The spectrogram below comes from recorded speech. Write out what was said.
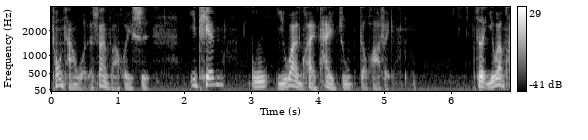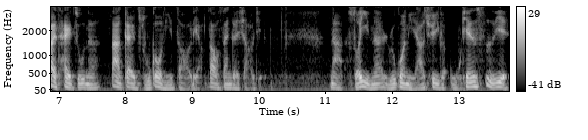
通常我的算法会是一天。估一万块泰铢的花费，这一万块泰铢呢，大概足够你找两到三个小姐。那所以呢，如果你要去一个五天四夜，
